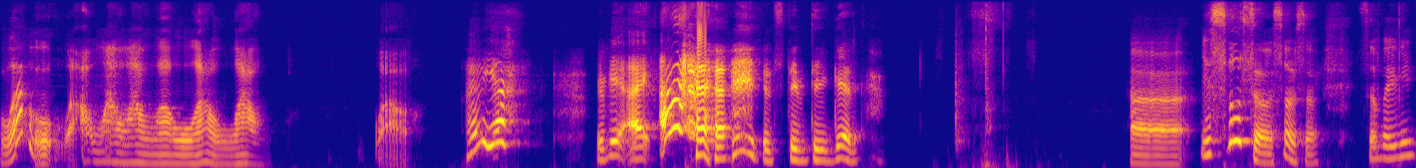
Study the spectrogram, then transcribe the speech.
Wow, wow, wow, wow, wow, wow, wow. Oh yeah, maybe I ah, it's Team T again. Uh, yeah, so so so so so maybe.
